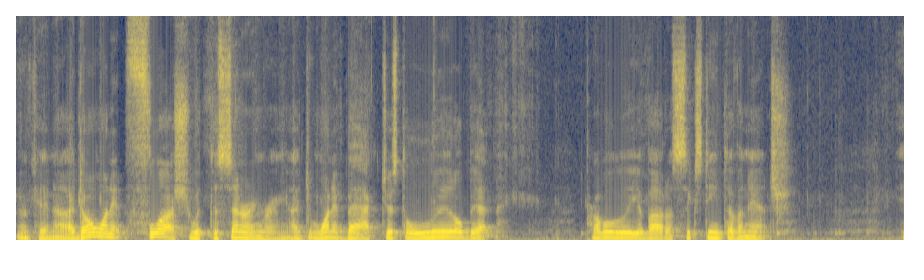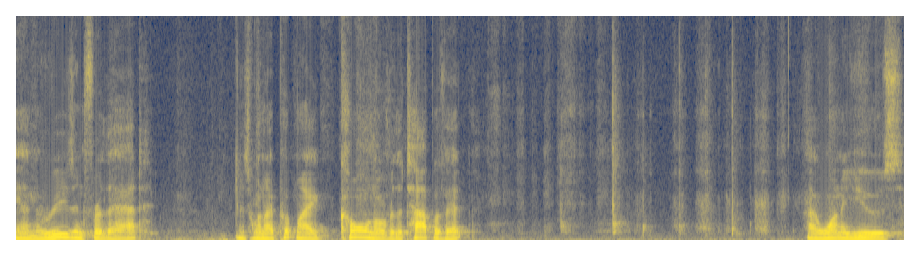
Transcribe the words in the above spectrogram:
Okay, now I don't want it flush with the centering ring. I want it back just a little bit, probably about a sixteenth of an inch. And the reason for that is when I put my cone over the top of it, I want to use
